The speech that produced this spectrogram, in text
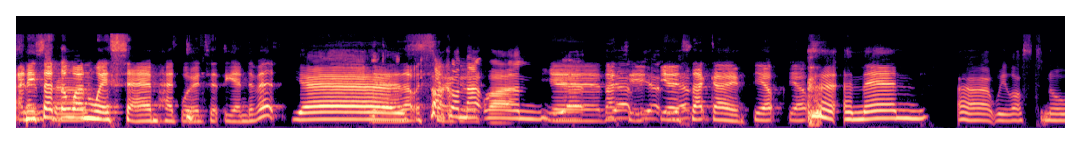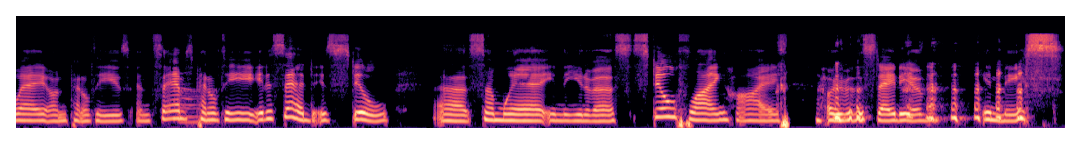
And is that the one where Sam had words at the end of it? Yeah, that was so suck on good. that one. Yeah, Yep, that's yep, it. yep, yes, that game. Yep, yep. and then uh, we lost to Norway on penalties, and Sam's Ah. penalty, it is said, is still uh, somewhere in the universe, still flying high over the stadium in Nice,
